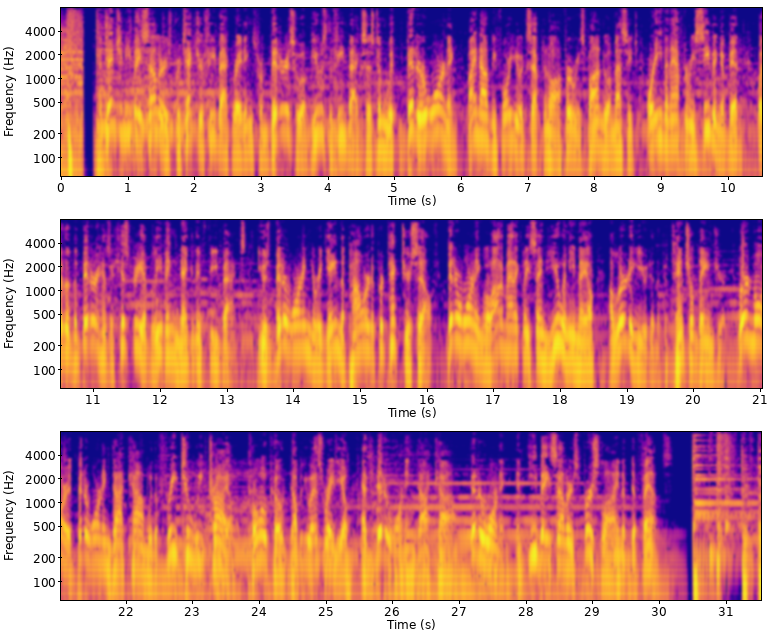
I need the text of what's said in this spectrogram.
Attention eBay sellers, protect your feedback ratings from bidders who abuse the feedback system with bidder warning. Find out before you accept an offer, respond to a message, or even after receiving a bid whether the bidder has a history of leaving negative feedbacks. Use bidder warning to regain the power to protect yourself. Bidder warning will automatically send you an email alerting you to the potential danger. Learn more at bidderwarning.com with a free two-week trial. Promo code WSRadio at bidderwarning.com. Bidder warning, an eBay seller's first line of defense.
